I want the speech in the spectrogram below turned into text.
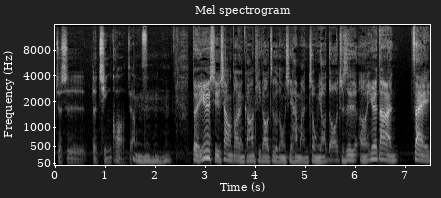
就是的情况这样子。嗯嗯嗯。对，因为其实像导演刚刚提到这个东西还蛮重要的哦，就是呃，因为当然在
